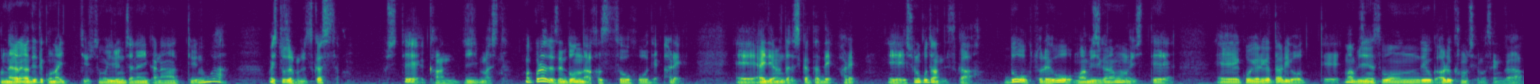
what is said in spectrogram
なかなか出てこないっていう人もいるんじゃないかなっていうのが、まあ、一つの難しさとして感じました。まあ、これはですねどんな発想法であれ、えー、アイデアの出し方であれ、えー、一緒のことなんですがどうそれをまあ身近なものにして、えー、こういうやり方あるよって、まあ、ビジネス本でよくあるかもしれませんが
